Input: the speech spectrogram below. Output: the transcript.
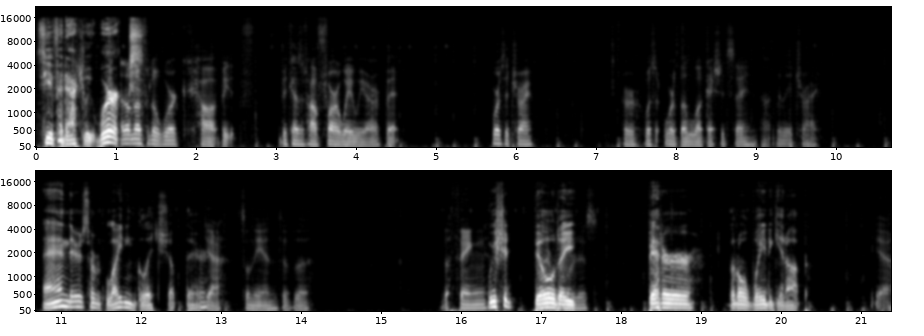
See if it actually works. I don't know if it'll work how be- because of how far away we are, but worth a try, or worth worth a look, I should say. Not really a try. And there's a lighting glitch up there. Yeah, it's on the end of the the thing. We should build a the word is. better little way to get up. Yeah.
